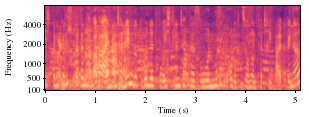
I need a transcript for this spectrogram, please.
ich bin Künstlerin, habe aber ein Unternehmen gegründet, wo ich Flinterpersonen Musikproduktion und Vertrieb beibringe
